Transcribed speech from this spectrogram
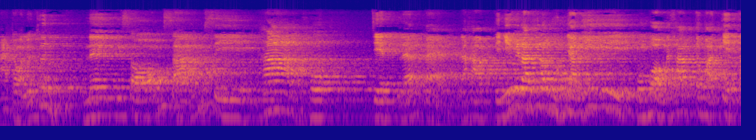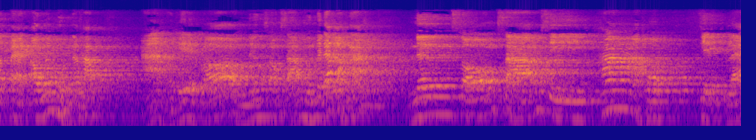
อ่าจังหวะเร็วขึ้น 1 2 3 4 5 6 7 และ 8 นะครับ ทีนี้เวลาที่เราหมุนอย่างที่ผมบอกนะครับ จังหวะ 7 กับ 8 เอาไว้หมุนนะครับ อ่าโอเคพร้อม1 2 3 หมุนไปด้านหลังนะ 1 2 3 4 5 6 7และ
